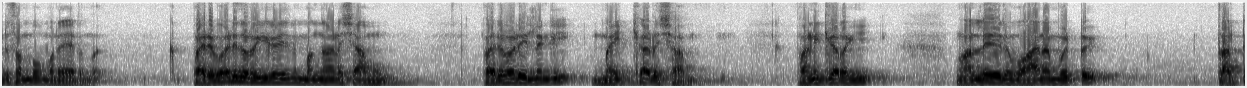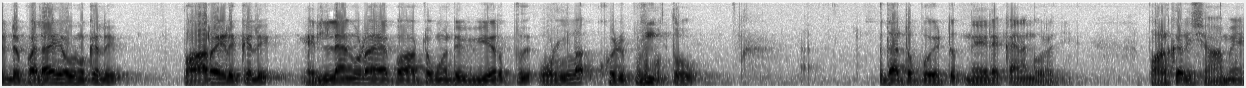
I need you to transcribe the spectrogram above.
ഒരു സംഭവം പറയായിരുന്നു. പരിപാടി തുടങ്ങിക്കഴിഞ്ഞാൽ മങ്ങാട് ശ്യാമും പരിപാടി ഇല്ലെങ്കിൽ മൈക്കാട് ശ്യാമും. പണിക്കിറങ്ങി നല്ലൊരു വാനം വിട്ട് തട്ടിന്റെ പല ചുമക്കൽ പാറയെടുക്കൽ എല്ലാം കൂടെ ആയപ്പോൾ ഓട്ടോമാറ്റിക് വിയർത്ത് ഉള്ള കൊഴുപ്പ് മൊത്തവും ഇതായിട്ട് പോയിട്ട് നേരെ കനം കുറഞ്ഞ്. അപ്പോൾ ആൾക്കാർ ശ്യാമേ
